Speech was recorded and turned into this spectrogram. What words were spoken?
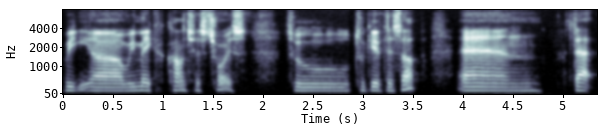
we uh, we make a conscious choice to to give this up, and that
